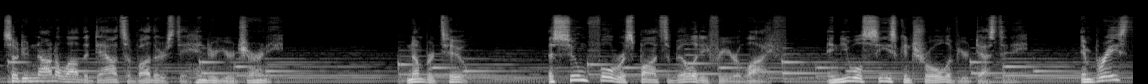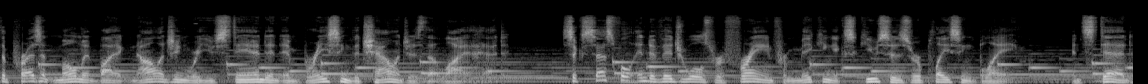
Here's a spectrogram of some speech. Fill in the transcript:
so do not allow the doubts of others to hinder your journey. Number two, assume full responsibility for your life, and you will seize control of your destiny. Embrace the present moment by acknowledging where you stand and embracing the challenges that lie ahead. Successful individuals refrain from making excuses or placing blame. Instead,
